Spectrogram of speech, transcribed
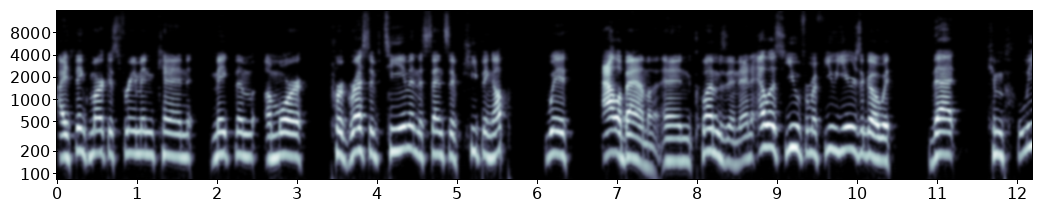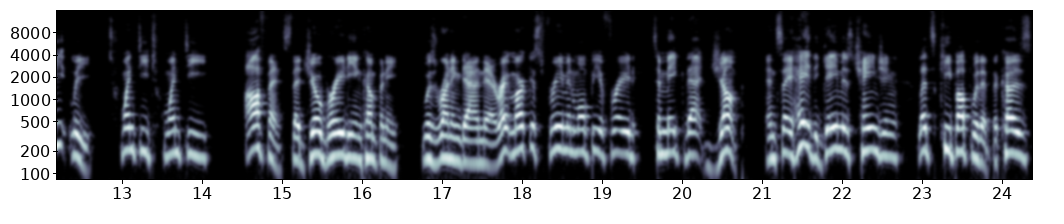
I think Marcus Freeman can make them a more progressive team in the sense of keeping up with Alabama and Clemson and LSU from a few years ago with that completely 2020 offense that Joe Brady and company was running down there, right? Marcus Freeman won't be afraid to make that jump and say, hey, the game is changing. Let's keep up with it because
